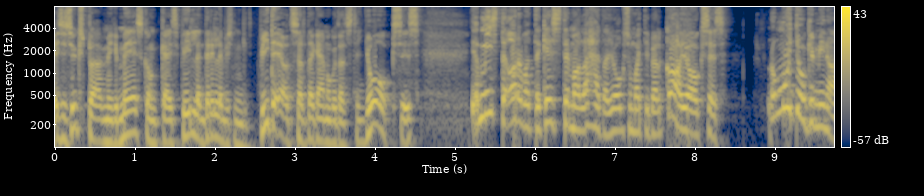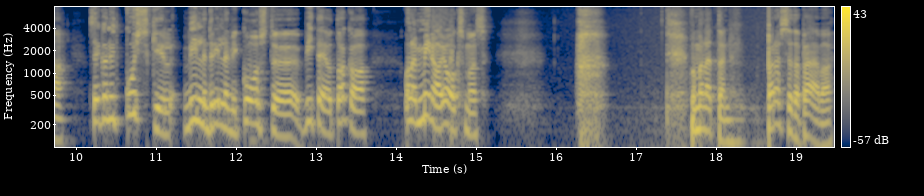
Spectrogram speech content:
ja siis üks päev mingi meeskond käis Villem Trillemis mingit videot seal tegema, kuidas ta jooksis. ja mis te arvate, kes tema läheda jooksumati peal ka jooksis? no muidugi mina seega nüüd kuskil Villem Trillemi koostöö video taga olen mina jooksmas. ma mäletan, pärast seda päeva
